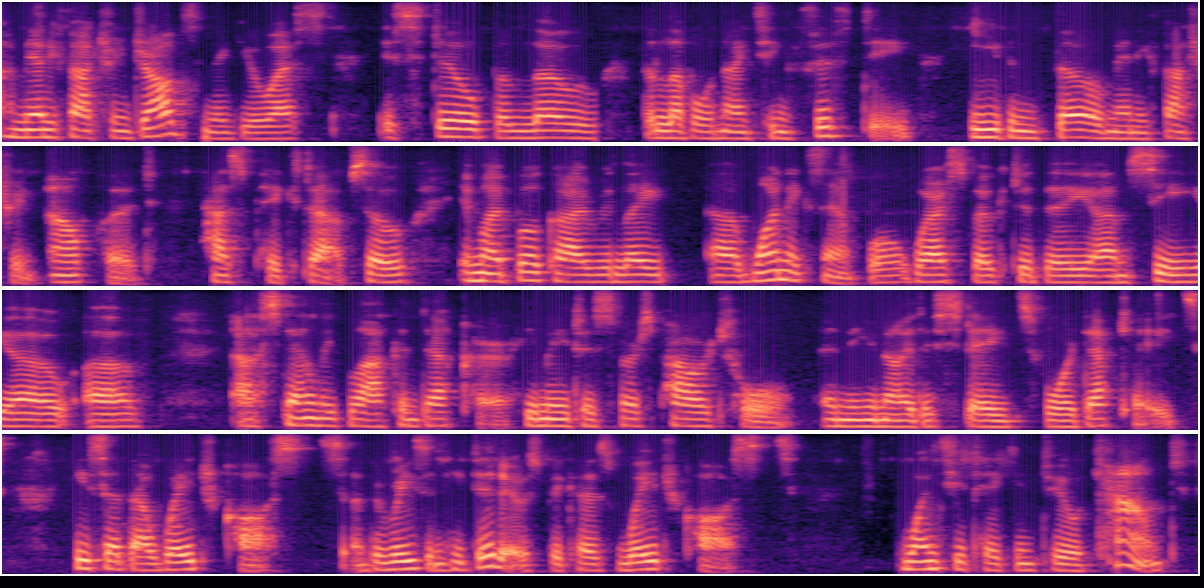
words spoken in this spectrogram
uh, manufacturing jobs in the U.S. is still below the level of 1950, even though manufacturing output has picked up. So in my book, I relate uh, one example where I spoke to the um, CEO of uh, Stanley Black and Decker. He made his first power tool in the United States for decades. He said that wage costs, the reason he did it was because wage costs, once you take into account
